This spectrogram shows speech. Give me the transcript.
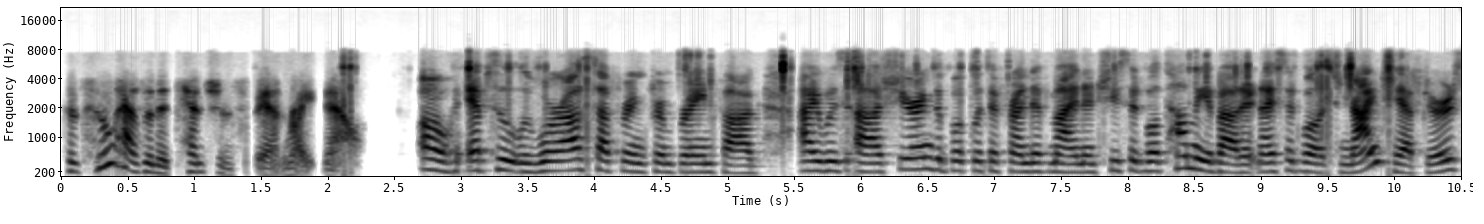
because who has an attention span right now? Oh, absolutely. We're all suffering from brain fog. I was uh, sharing the book with a friend of mine, and she said, Well, tell me about it. And I said, Well, it's nine chapters,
